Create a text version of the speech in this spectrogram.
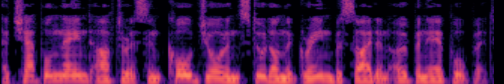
a chapel named after a saint called Jordan stood on the green beside an open-air pulpit.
